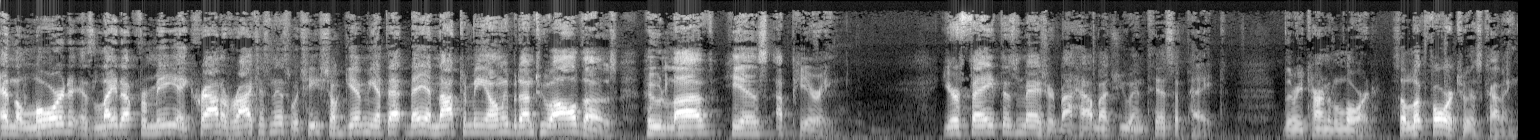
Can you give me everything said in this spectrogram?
and the Lord has laid up for me a crown of righteousness, which he shall give me at that day, and not to me only, but unto all those who love his appearing. Your faith is measured by how much you anticipate the return of the Lord. So look forward to his coming.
